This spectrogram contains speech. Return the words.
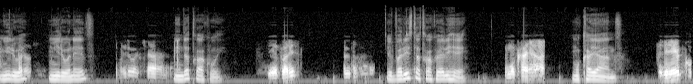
mwiriwe? Mwiriwe neza Mwiriwe cyane. ninde twakuye Evariste. Twakuye ari he? Mu Kayanza. Yego.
